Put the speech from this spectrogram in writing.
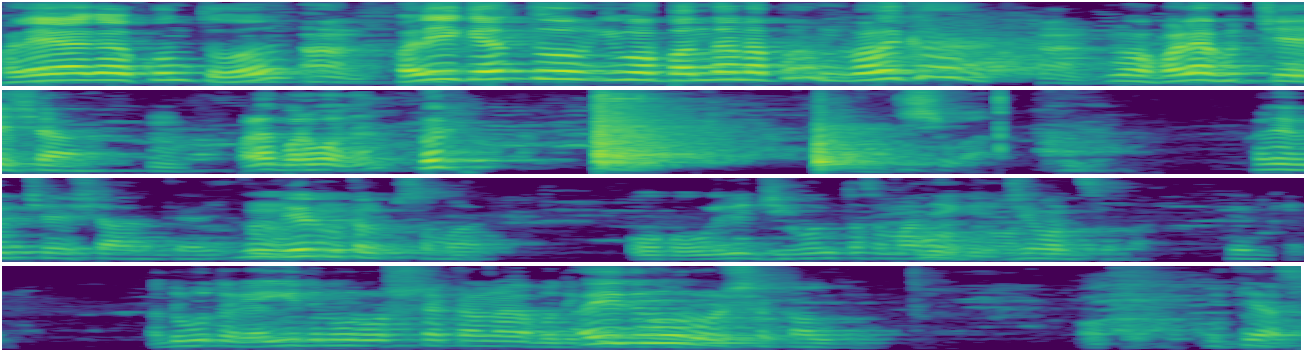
ಹೊಳೆಯಾಗ ಕುಂತು ಹೊಳಿ ಗೆದ್ದು ಇವ ಬಂದನಪ್ಪ ಅಂದ ಬಳಿಕ. ಇವ ಹೊಳೆ ಹುಚ್ಚೇಶ. ಒಳಗ್ ಬರ್ರಿ. ಶಿವ. ಹೊಳೆ ಹುಚ್ಚೇಶ ಅಂತೇಳಿ ನಿರ್ವಿಕಲ್ಪ ಸಮಾಧಿ ಓಹೋ ಇಲ್ಲಿ ಜೀವಂತ ಸಮಾಧಿ ಜೀವಂತ ಸಮಾಧಿ. ಅದ್ಭುತ ರೀ ಐದು ನೂರು ವರ್ಷ ಕಾಲ ಬದುಕಿ ಐದುನೂರು ವರ್ಷ ಕಾಲದ ಓಕೆ. ಇತಿಹಾಸ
